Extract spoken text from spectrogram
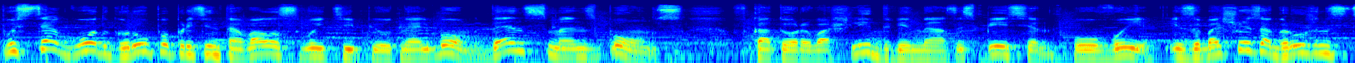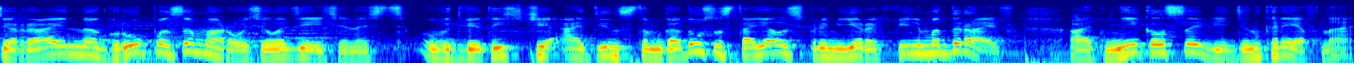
Спустя год группа презентовала свой дебютный альбом Dance Man's Bones, в который вошли 12 песен. Увы, из-за большой загруженности Райана группа заморозила деятельность. В 2011 году состоялась премьера фильма «Драйв» от Николса Виндинкрефна,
